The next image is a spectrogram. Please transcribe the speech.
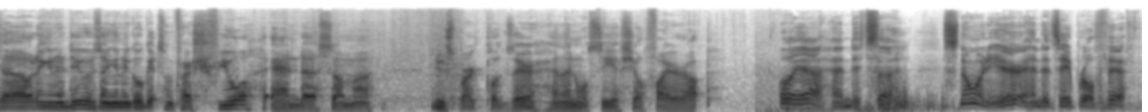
Uh, what I'm going to do is I'm going to go get some fresh fuel and uh, some uh, new spark plugs there and then we'll see if she'll fire up. Oh yeah, and it's uh, snowing here and it's April 5th.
